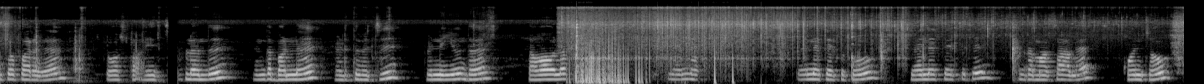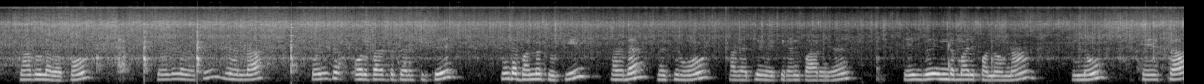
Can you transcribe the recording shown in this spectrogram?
இப்போ பாருங்கள் டோஸ்ட் ஆகிடுச்சு அடுப்புலேருந்து இந்த பண்ணை எடுத்து வச்சு பின்னையும் இந்த தவாவில் எண்ணெய் எண்ணெய் சேர்த்துக்குவோம். எண்ணெய் சேர்த்துட்டு இந்த மசாலை கொஞ்சம் நடுவில் வைப்போம். நடுவில் வச்சு நல்லா கொஞ்சம் ஒரு பரட்டு பரட்டிட்டு இந்த பண்ணை தூக்கி அதில் வச்சுருவோம். அதை எப்படி வைக்கிறேன்னு பாருங்கள் இது இந்த மாதிரி பண்ணோம்னா இன்னும் டேஸ்ட்டாக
